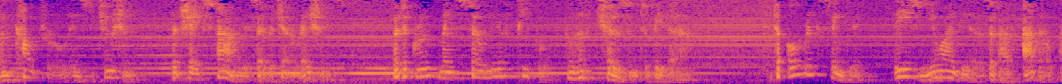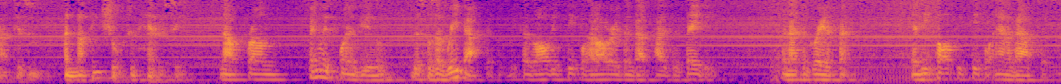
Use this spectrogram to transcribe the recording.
and cultural institution that shapes families over generations, but a group made solely of people who have chosen to be there. To Ulrich Zwingli, these new ideas about adult baptism are nothing short of heresy. Now, from Zwingli's point of view, this was a rebaptism because all these people had already been baptized as babies. And that's a great offense. And he calls these people Anabaptists.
